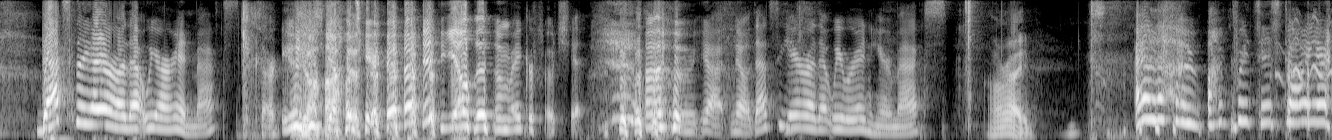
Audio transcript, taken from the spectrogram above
that's the era that we are in, Max. Sorry, just yelled here. yelled in the microphone. Shit. Um, yeah, no, that's the era that we were in here, Max. All right. Hello, I'm Princess Diana.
